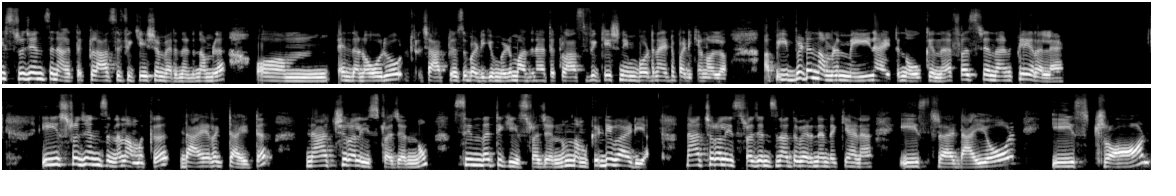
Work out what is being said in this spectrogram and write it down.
ഈസ്ട്രജൻസിനകത്ത് ക്ലാസിഫിക്കേഷൻ വരുന്നുണ്ട്. നമ്മൾ എന്താണ് ഓരോ ചാപ്റ്റേഴ്സ് പഠിക്കുമ്പോഴും അതിനകത്ത് ക്ലാസിഫിക്കേഷൻ ഇമ്പോർട്ടന്റ് ആയിട്ട് പഠിക്കണമല്ലോ. അപ്പൊ ഇവിടെ നമ്മൾ മെയിൻ ആയിട്ട് നോക്കുന്നത് ഫസ്റ്റ് എന്താണ് ക്ലിയർ അല്ലേ? ഈസ്ട്രജൻസിനെ നമുക്ക് ഡയറക്റ്റ് ആയിട്ട് നാച്ചുറൽ ഈസ്ട്രജനും സിന്തറ്റിക് ഈസ്ട്രജൻ എന്നും നമുക്ക് ഡിവൈഡ് ചെയ്യാം. നാച്ചുറൽ ഈസ്ട്രജൻസിനകത്ത് വരുന്ന എന്തൊക്കെയാണ്? Oestradiol oestrone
